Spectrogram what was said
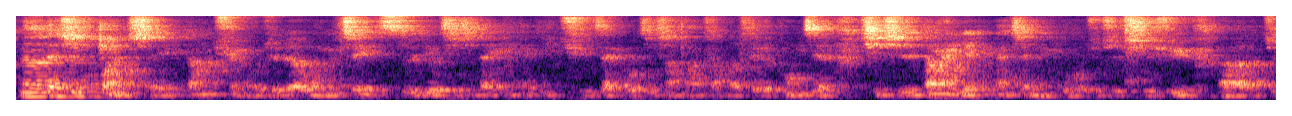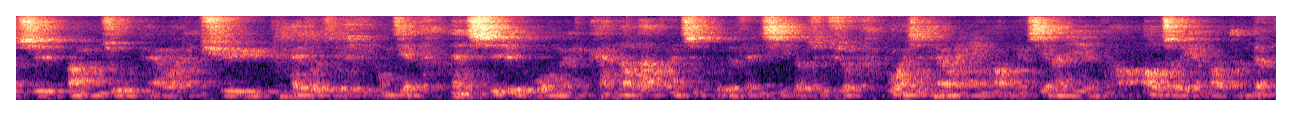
那但是不管谁当选，我觉得我们这一次，尤其是在印太地区，在国际上讲到这个空间，其实当然也很感谢美国，就是持续呃，就是帮助台湾去开拓这个空间。但是我们看到大部分智库的分析都是说，不管是台湾也好，纽西兰也好，澳洲也好等等，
